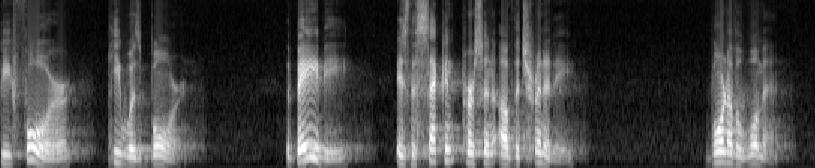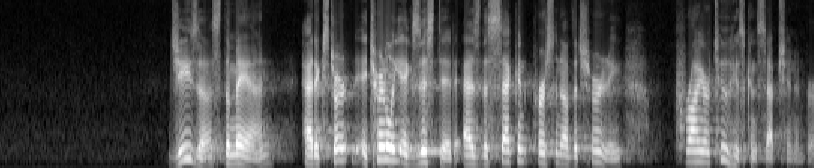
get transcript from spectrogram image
before he was born. The baby is the second person of the Trinity, born of a woman. Jesus, the man, had exter- eternally existed as the second person of the Trinity prior to his conception and birth.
